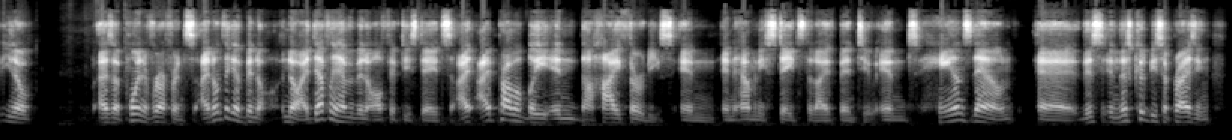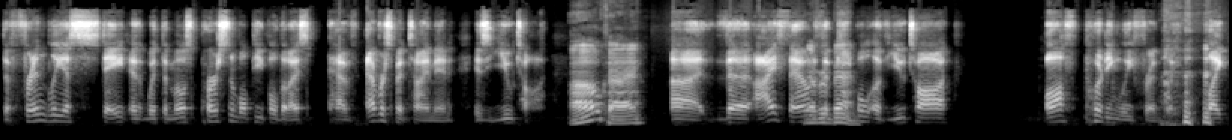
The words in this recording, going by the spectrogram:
you know, as a point of reference, I don't think I've been. To, no, I definitely haven't been to all fifty states. I, I probably in the high thirties in in how many states that I've been to, and hands down, uh, this and this could be surprising. The friendliest state and with the most personable people that I have ever spent time in is Utah. Okay. Uh, the I found Never the been. people of Utah off-puttingly friendly. like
